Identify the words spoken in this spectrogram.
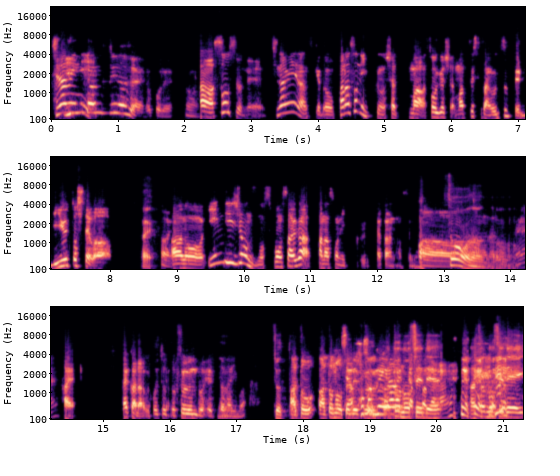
ちなみにいい感じなんじゃないのこれ。うん。ああ、そうですよね。ちなみになんですけど、パナソニックの社、まあ、創業者、松下さんが映ってる理由としては、はい。あの、インディ・ジョーンズのスポンサーがパナソニックだからなんですよね。あーそうなんだるほどね。だから映ってこれちょっと不運度減ったな、うん今。ちょっと、後、後乗せで後乗せでな後乗せで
